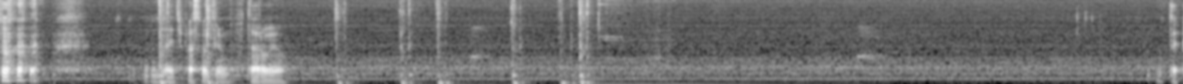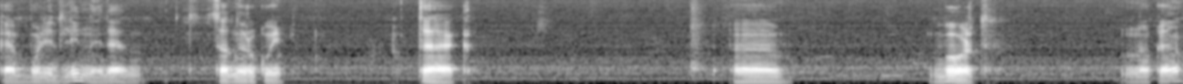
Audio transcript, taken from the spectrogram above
Давайте посмотрим вторую. Такая более длинная, да, с одной рукой. Так. Э, борт. Ну-ка.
